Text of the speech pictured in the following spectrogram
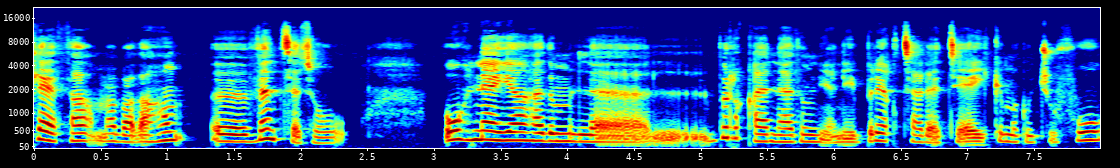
ثلاثة مع بعضهم آه 27 أورو. وهنايا هذو من البرقان هذو يعني بريق تاع لاتاي كما كنتو تشوفوا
